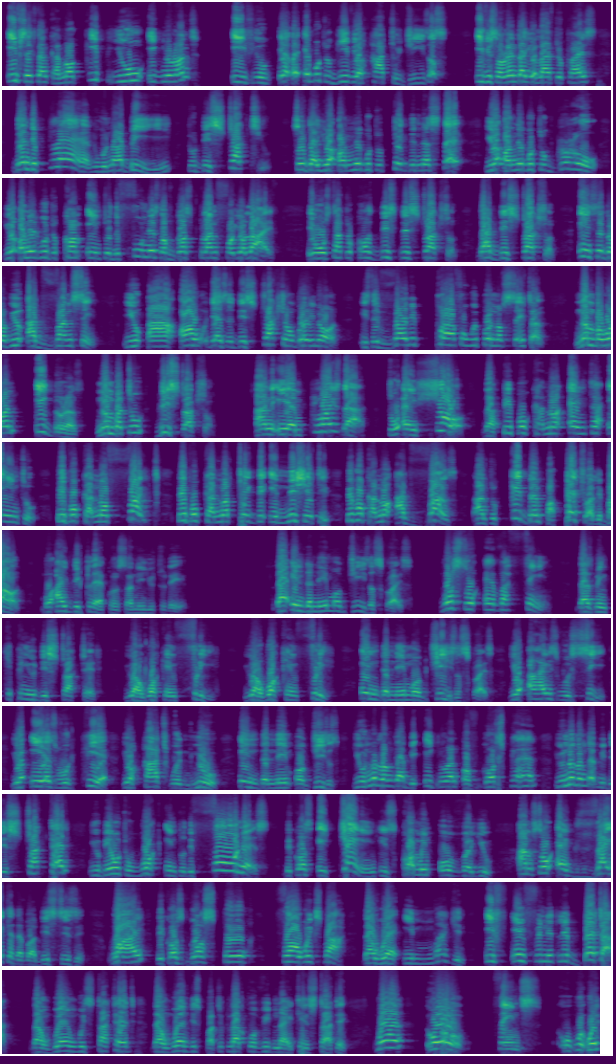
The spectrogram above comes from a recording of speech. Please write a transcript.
If Satan cannot keep you ignorant, if you are able to give your heart to Jesus, if you surrender your life to Christ, then the plan will not be to distract you so that you are unable to take the next step. You are unable to grow. You're unable to come into the fullness of God's plan for your life. It will start to cause this distraction, that distraction. Instead of you advancing, you are all there's a distraction going on. It's a very powerful weapon of Satan. Number one, ignorance. Number two, distraction. And he employs that to ensure that people cannot enter into, people cannot fight, people cannot take the initiative, people cannot advance and to keep them perpetually bound. But I declare concerning you today that in the name of Jesus Christ, whatsoever thing that's been keeping you distracted, you are walking free. You are walking free in the name of Jesus Christ. Your eyes will see, your ears will hear, your heart will know in the name of Jesus. You will no longer be ignorant of God's plan. You will no longer be distracted. You'll be able to walk into the fullness because a change is coming over you. I'm so excited about this season. Why? Because God spoke four weeks back that we're imagined, if infinitely better than when we started, than when this particular COVID-19 started. Well, whoa, things, wait, wait,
